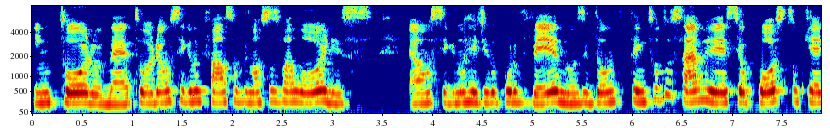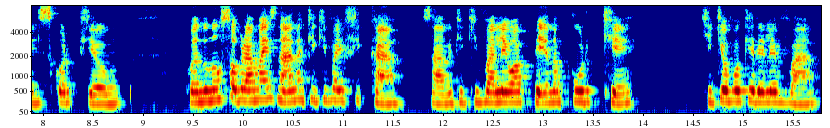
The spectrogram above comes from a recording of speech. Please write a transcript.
em touro, né? Touro é um signo que fala sobre nossos valores, é um signo regido por Vênus, então tem tudo, sabe? Esse oposto que é de escorpião. Quando não sobrar mais nada, o que, que vai ficar? Sabe? O que, que valeu a pena, por quê? O que, que eu vou querer levar?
